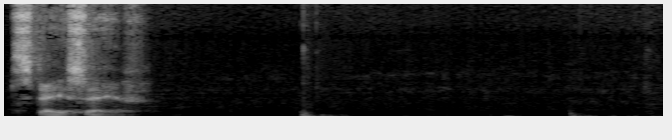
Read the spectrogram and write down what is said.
stay safe.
